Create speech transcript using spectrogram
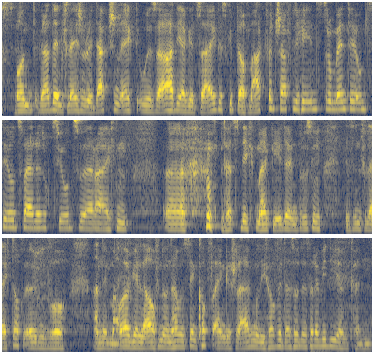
So und gerade der Inflation Reduction Act USA hat ja gezeigt, es gibt auch marktwirtschaftliche Instrumente, um CO2-Reduktion zu erreichen. Äh, plötzlich merkt jeder in Brüssel, wir sind vielleicht doch irgendwo an eine Mauer gelaufen und haben uns den Kopf eingeschlagen und ich hoffe, dass wir das revidieren können.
